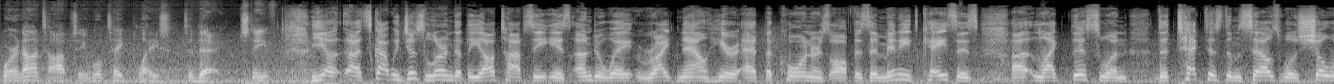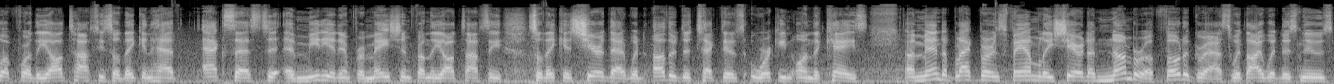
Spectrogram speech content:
where an autopsy will take place today. Steve? Yeah, uh, Scott, we just learned that the autopsy is underway right now here at the coroner's office. In many cases uh, like this one, detectives themselves will show up for the autopsy so they can have access to immediate information from the autopsy so they can share that with other detectives working on the case. Amanda Blackburn's family shared a number of photographs with Eyewitness News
